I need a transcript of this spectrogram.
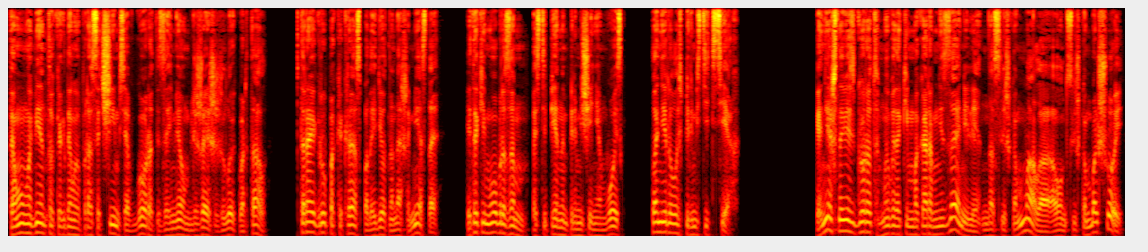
К тому моменту, когда мы просочимся в город и займем ближайший жилой квартал, вторая группа как раз подойдет на наше место, и таким образом, постепенным перемещением войск, планировалось переместить всех. Конечно, весь город мы бы таким макаром не заняли, нас слишком мало, а он слишком большой.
